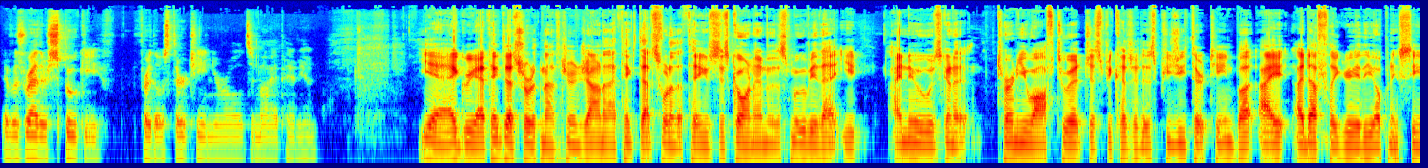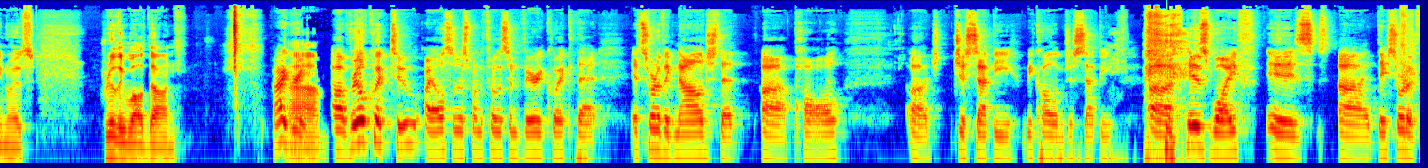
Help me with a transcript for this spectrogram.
it was rather spooky for those 13 year olds in my opinion yeah, I agree. I think that's sort worth mentioning, John. And I think that's one of the things just going into this movie that you I knew was going to turn you off to it just because it is PG 13. But I, I definitely agree. The opening scene was really well done. I agree. Um, uh, real quick, too, I also just want to throw this in very quick that it's sort of acknowledged that uh, Paul, uh, Giuseppe, we call him Giuseppe, uh, his wife is, uh, they sort of,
